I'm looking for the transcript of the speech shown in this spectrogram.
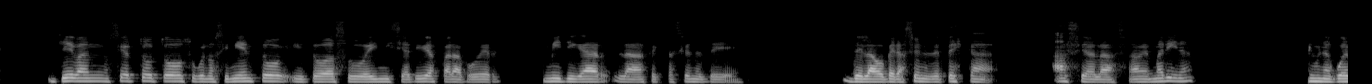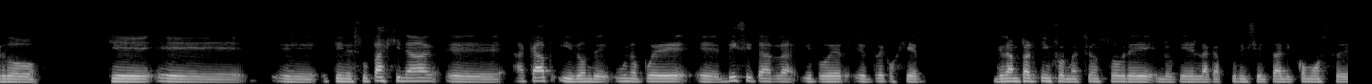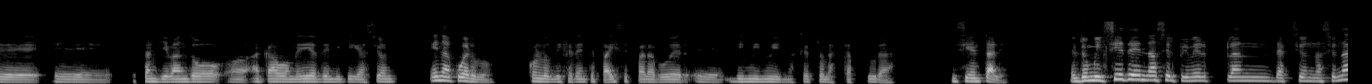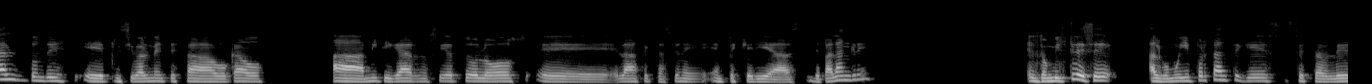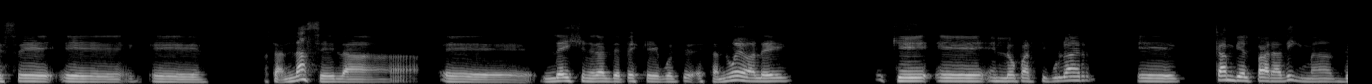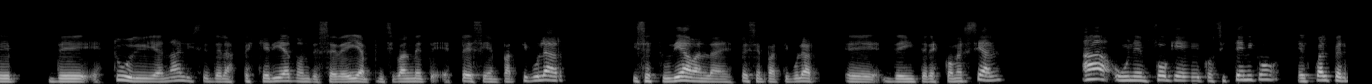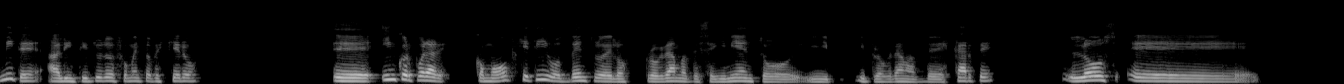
llevan, ¿no es cierto?, todo su conocimiento y todas sus iniciativas para poder mitigar las afectaciones de, de las operaciones de pesca hacia las aves marinas. Es un acuerdo que eh, eh, tiene su página eh, ACAP y donde uno puede visitarla y poder recoger gran parte de información sobre lo que es la captura incidental y cómo se eh, están llevando a cabo medidas de mitigación en acuerdo con los diferentes países para poder eh, disminuir ¿no es cierto? las capturas incidentales. El 2007 nace el primer plan de acción nacional, donde eh, principalmente está abocado a mitigar ¿no es cierto? Los, las afectaciones en pesquerías de palangre. El 2013 algo muy importante que es, se establece, eh, eh, o sea, nace la Ley General de Pesca y Acuicultura, esta nueva ley, que en lo particular cambia el paradigma de, de, estudio y análisis de las pesquerías donde se veían principalmente especies en particular y se estudiaban las especies en particular de interés comercial, a un enfoque ecosistémico, el cual permite al Instituto de Fomento Pesquero eh, incorporar como objetivo dentro de los programas de seguimiento y, programas de descarte los, eh,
